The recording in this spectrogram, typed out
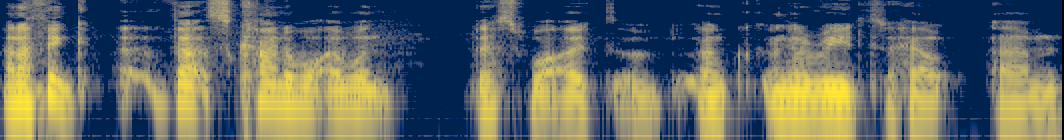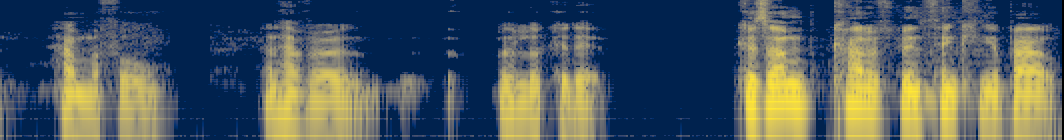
and I think uh, that's kind of what I want. That's what I I'm, I'm going to read to help um, Hammerfall and have a, a look at it because I'm kind of been thinking about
